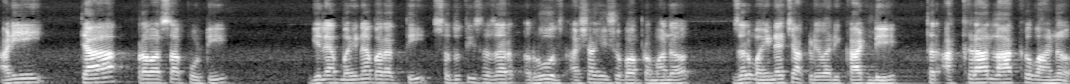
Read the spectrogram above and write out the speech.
आणि त्या प्रवासापोटी गेल्या महिन्याभरात ती सदोतीस हजार रोज अशा हिशोबाप्रमाणे जर महिन्याची आकडेवारी काढली तर अकरा लाख वाहनं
